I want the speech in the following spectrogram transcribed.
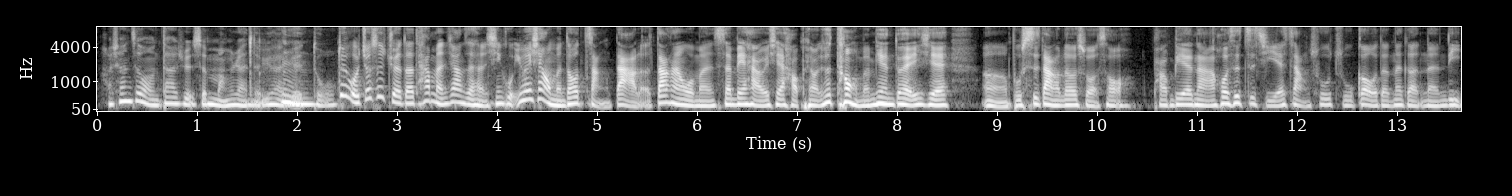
好像这种大学生茫然的越来越嗯多。对，我就是觉得他们这样子很辛苦，因为像我们都长大了，当然我们身边还有一些好朋友，就是当我们面对一些呃不适当的勒索的时候，旁边啊，或是自己也长出足够的那个能力，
